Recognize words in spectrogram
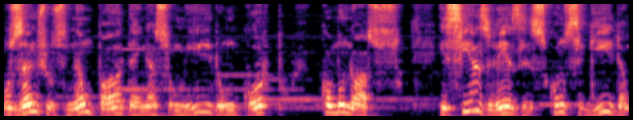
Os anjos não podem assumir um corpo como o nosso, e se às vezes conseguiram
